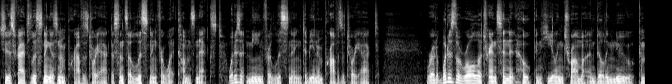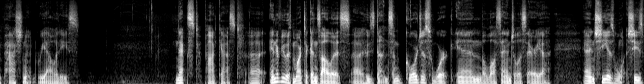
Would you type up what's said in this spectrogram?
She describes listening as an improvisatory act, a sense of listening for what comes next. What does it mean for listening to be an improvisatory act? What is the role of transcendent hope in healing trauma and building new, compassionate realities? Next podcast, uh, interview with Marta Gonzalez, uh, who's done some gorgeous work in the Los Angeles area, and she is she's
